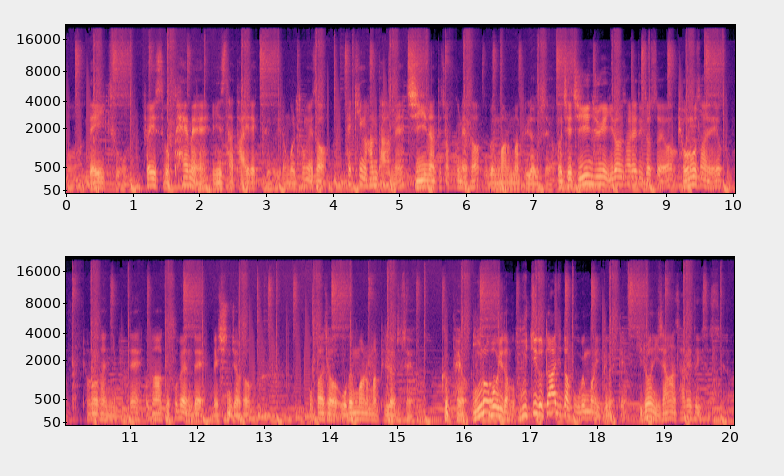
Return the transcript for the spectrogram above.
뭐 네이트온, 페이스북 패매, 인스타 다이렉트 이런 걸 통해서 해킹을 한 다음에 지인한테 접근해서 500만 원만 빌려주세요. 어, 제 지인 중에 이런 사례도 있었어요. 변호사예요, 그분. 변호사님인데 고등학교 후배인데 메신저로 오빠 저 500만 원만 빌려주세요. 급해요. 물어보지도 않고 묻지도 따지도 않고 500만 원 입금했대요. 이런 이상한 사례도 있었어요.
